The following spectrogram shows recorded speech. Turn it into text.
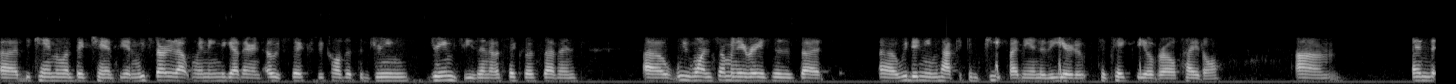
uh, became Olympic champion. We started out winning together in 06. We called it the dream dream season 06 07. Uh, we won so many races that uh, we didn't even have to compete by the end of the year to, to take the overall title. Um, and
